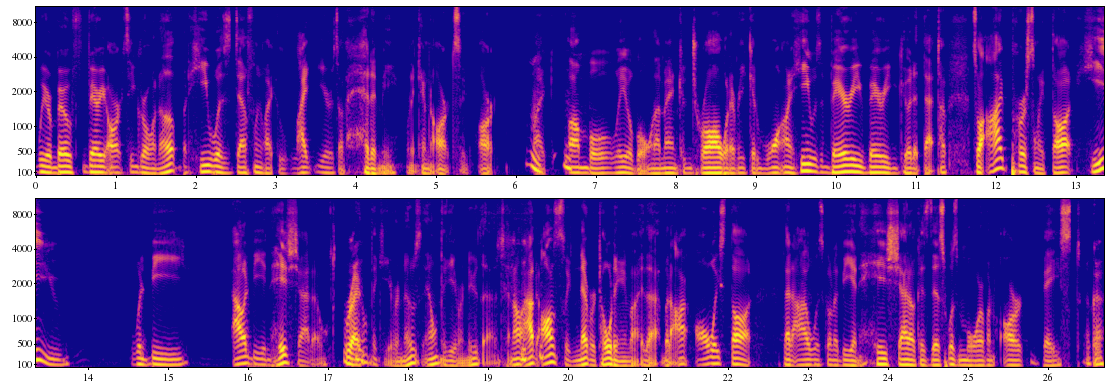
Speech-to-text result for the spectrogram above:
we were both very artsy growing up, but he was definitely like light years ahead of me when it came to artsy art. Hmm. Like hmm. unbelievable. That man could draw whatever he could want. Like, he was very, very good at that time. So I personally thought he would be, I would be in his shadow. Right. I don't think he ever knows. I don't think he ever knew that. And I, I'd honestly never told anybody that. But I always thought that I was going to be in his shadow because this was more of an art based okay.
